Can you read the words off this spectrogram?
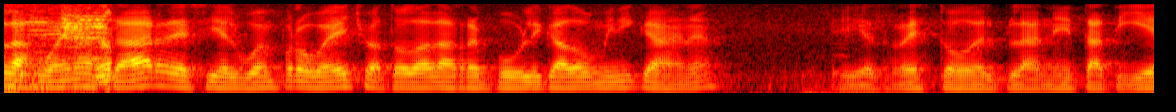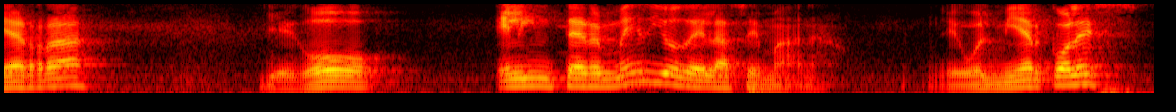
Las buenas tardes y el buen provecho a toda la República Dominicana y el resto del planeta Tierra. Llegó el intermedio de la semana. Llegó el miércoles,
